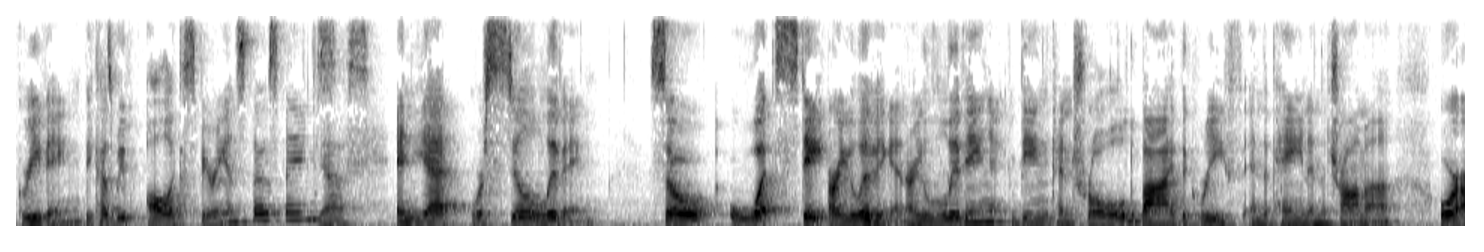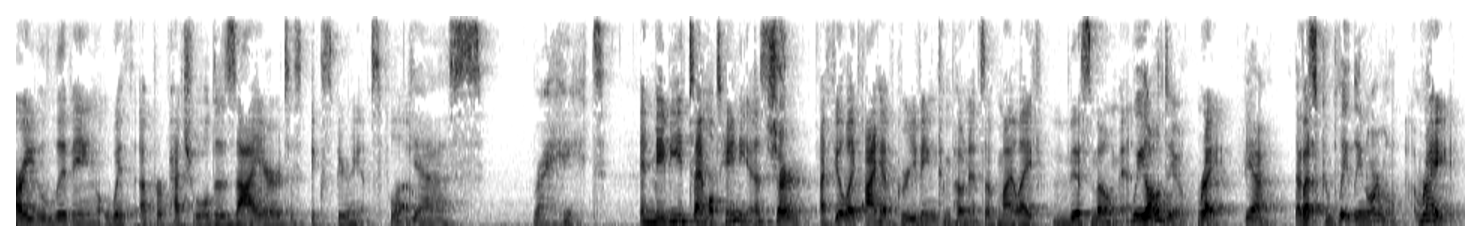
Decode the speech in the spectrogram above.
grieving because we've all experienced those things Yes. and yet we're still living. So, what state are you living in? Are you living being controlled by the grief and the pain and the trauma? Or are you living with a perpetual desire to experience flow? Yes. Right. And maybe simultaneous. Sure. I feel like I have grieving components of my life this moment. We all do. right. Yeah. That's But- completely normal. Right.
